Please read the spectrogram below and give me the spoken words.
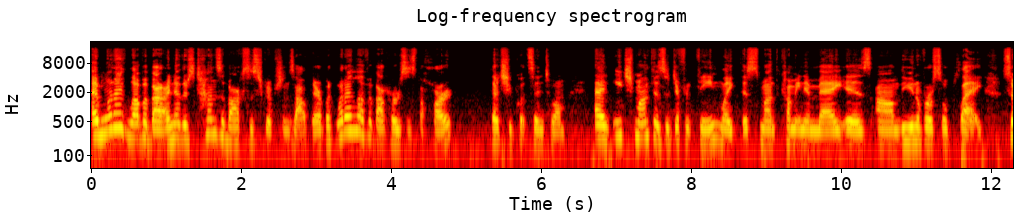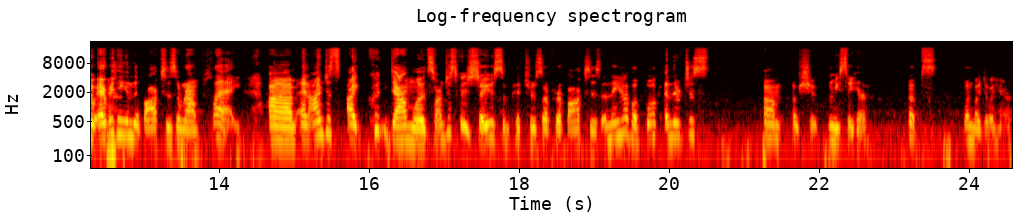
And what I love about it, I know there's tons of box subscriptions out there, but what I love about hers is the heart that she puts into them. And each month is a different theme. Like this month coming in May is um, the universal play. So everything in the box is around play. Um, and I'm just, I couldn't download. So I'm just going to show you some pictures of her boxes. And they have a book and they're just, um, oh shoot, let me see here. Oops, what am I doing here?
